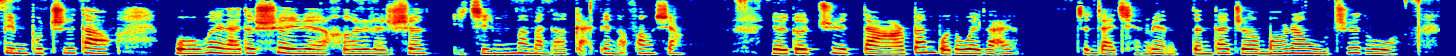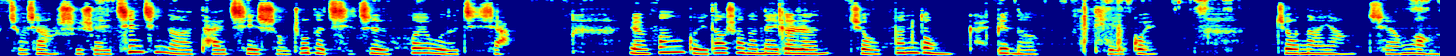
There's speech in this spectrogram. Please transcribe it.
并不知道，我未来的岁月和人生已经慢慢的改变了方向。有一个巨大而斑驳的未来正在前面等待着茫然无知的我，就像是谁轻轻的抬起手中的旗帜，挥舞了几下，远方轨道上的那个人就搬动改变了铁轨。就那样前往了。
